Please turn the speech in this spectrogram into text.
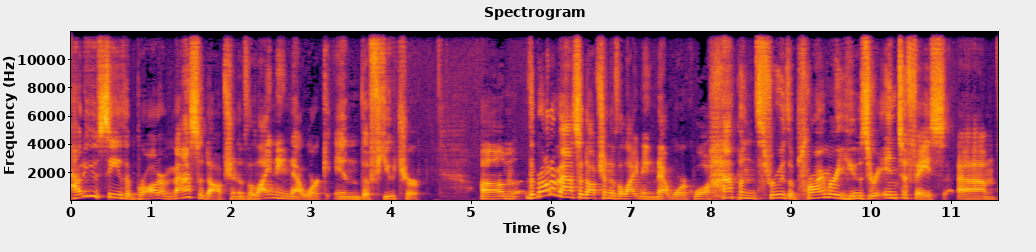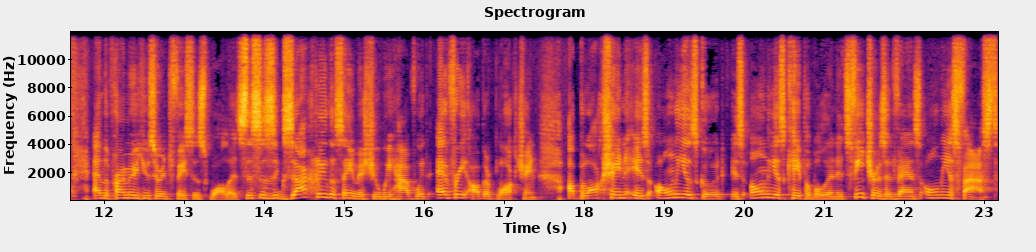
how do you see the broader mass adoption of the Lightning Network in the future? Um, the broader mass adoption of the Lightning Network will happen through the primary user interface, um, and the primary user interface is wallets. This is exactly the same issue we have with every other blockchain. A blockchain is only as good, is only as capable, and its features advance only as fast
